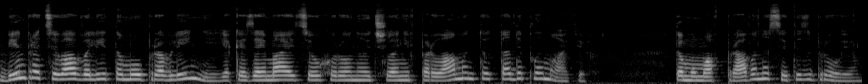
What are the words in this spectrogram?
Він працював в елітному управлінні, яке займається охороною членів парламенту та дипломатів, тому мав право носити зброю.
